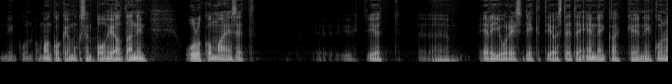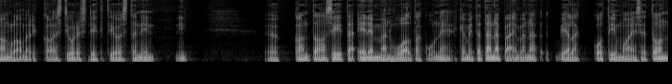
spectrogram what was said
niin kuin oman kokemuksen pohjalta, niin ulkomaiset yhtiöt eri jurisdiktioista, ennen kaikkea niin kuin angloamerikkaisista jurisdiktioista, niin, niin kantaa siitä enemmän huolta kuin ehkä mitä tänä päivänä vielä kotimaiset on,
